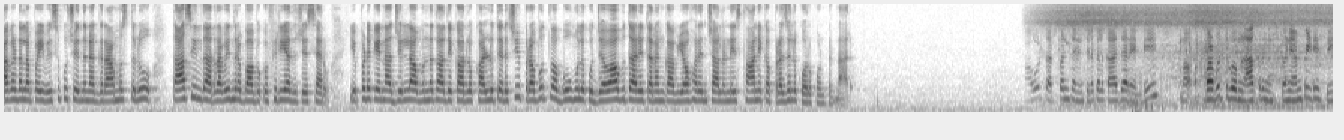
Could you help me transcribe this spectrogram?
ఆగడలపై విసుగు చెందిన గ్రామస్తులు తహసీల్దార్ రవీంద్రబాబుకు ఫిర్యాదు ఫిర్యాదు చేశారు. ఇప్పటికైనా జిల్లా ఉన్నతాధికారులు కళ్ళు తెరిచి ప్రభుత్వ భూములకు జవాబుదారీతనంగా వ్యవహరించాలని స్థానిక ప్రజలు కోరుకుంటున్నారు. మా ఊరు సర్పంచ్ అని చిలకల కాజారెడ్డి మా ప్రభుత్వ భూములు ఆక్రమించుకొని ఎంపీటీసీ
